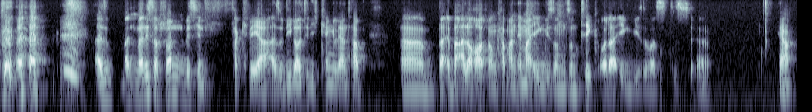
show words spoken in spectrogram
also man, man ist doch schon ein bisschen verquer. Also die Leute, die ich kennengelernt habe, äh, bei, bei, aller Ordnung hat man immer irgendwie so einen, so einen Tick oder irgendwie sowas. Das, äh, ja.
